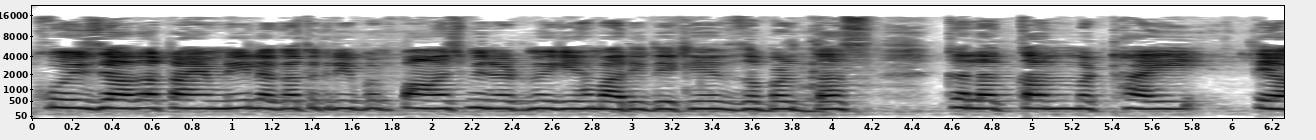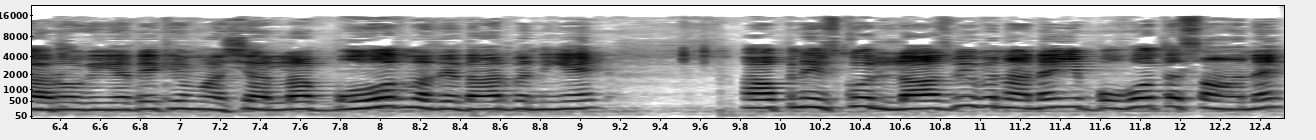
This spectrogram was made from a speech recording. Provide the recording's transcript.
कोई ज़्यादा टाइम नहीं लगा, तकरीबन पाँच मिनट में ये हमारी देखें, ज़बरदस्त कलाकंद मिठाई तैयार हो गई है। देखिए, माशाल्लाह, बहुत मज़ेदार बनी है। आपने इसको लाजमी बनाना है, ये बहुत आसान है।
